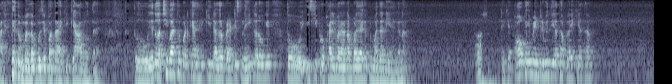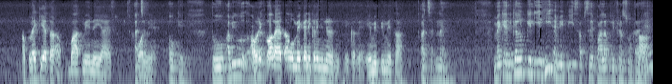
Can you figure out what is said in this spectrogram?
मतलब मुझे पता है कि क्या हाल होता है। तो ये तो अच्छी बात है बट क्या है कि अगर प्रैक्टिस नहीं करोगे तो इसी प्रोफ़ाइल में रहना पड़ जाएगा फिर मज़ा नहीं आएगा ना। हाँ ठीक है? और कहीं पे इंटरव्यू दिया था अप्लाई किया था? अप्लाई किया था बाद में नहीं आया सर। कॉल नहीं आया। अच्छा ओके तो अभी वो और एक कॉल आया था वो मैकेनिकल इंजीनियर ये कर रहे हैं एमईपी में था। अच्छा नहीं। मैकेनिकल के लिए ही एमईपी सबसे पहला प्रेफरेंस होता हाँ। है।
